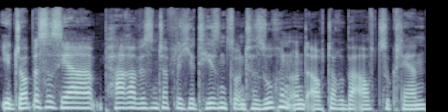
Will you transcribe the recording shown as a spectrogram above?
Ihr Job ist es ja, parawissenschaftliche Thesen zu untersuchen und auch darüber aufzuklären.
